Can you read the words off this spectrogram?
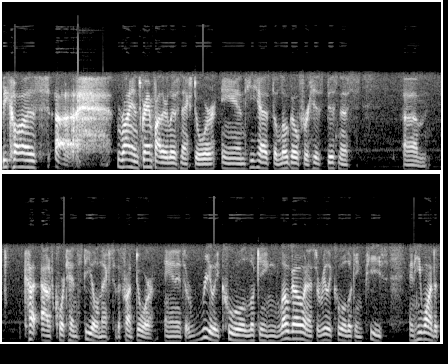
because uh, Ryan's grandfather lives next door and he has the logo for his business um, cut out of Corten steel next to the front door. And it's a really cool looking logo and it's a really cool looking piece. And he wanted to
